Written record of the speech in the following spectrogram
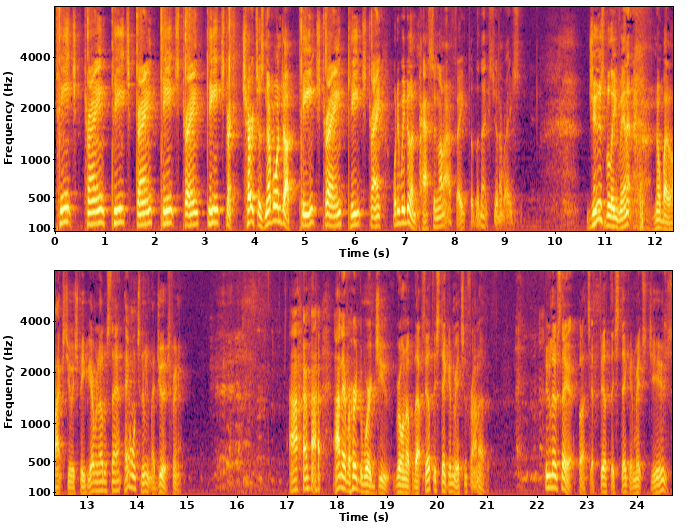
Teach, train, teach, train, teach, train, teach, train. Church's number one job. Teach, train, teach, train. What are we doing? Passing on our faith to the next generation. Jews believe in it. Nobody likes Jewish people. You ever notice that? Hey, I want you to meet my Jewish friend. I, I, never heard the word Jew growing up without filthy, stinking rich in front of it. Who lives there? Bunch of filthy, stinking rich Jews.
